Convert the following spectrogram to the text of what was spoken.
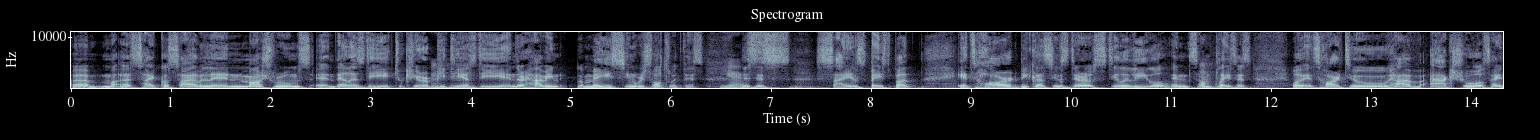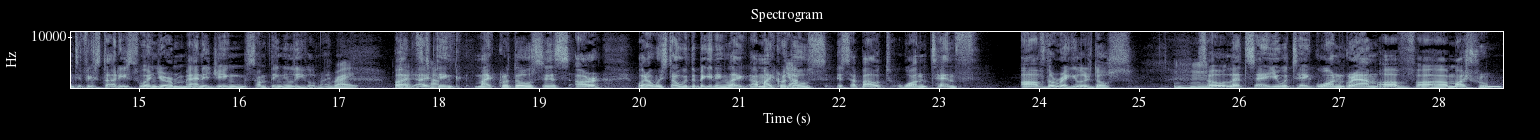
uh, uh, psilocybin, mushrooms, and LSD to cure PTSD, and they're having amazing results with this. Yes. This is science based, but it's hard because since they're still illegal in some places, well, it's hard to have actual scientific studies when you're managing something illegal, right? Right. But That's I tough. think microdoses are. Why don't we start with the beginning? Like a microdose is about one tenth of the regular dose. Mm-hmm. So let's say you would take one gram of uh, mushroom.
